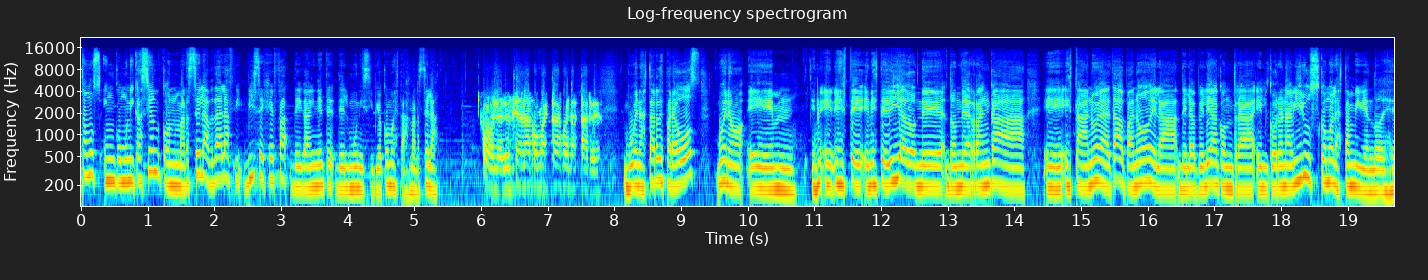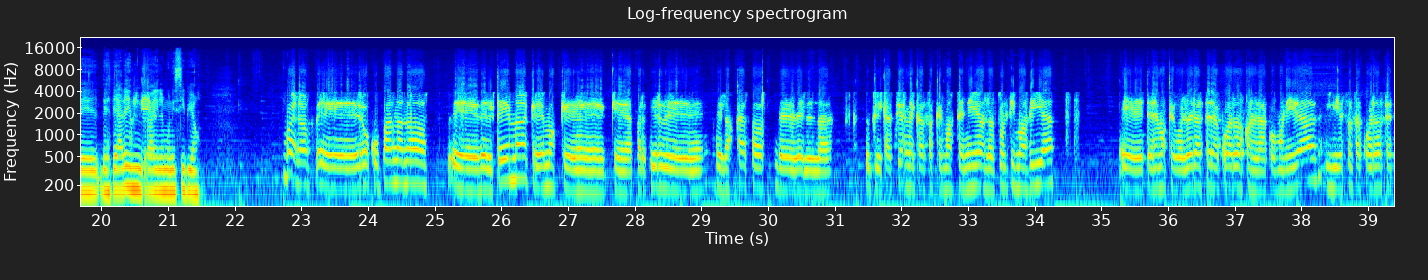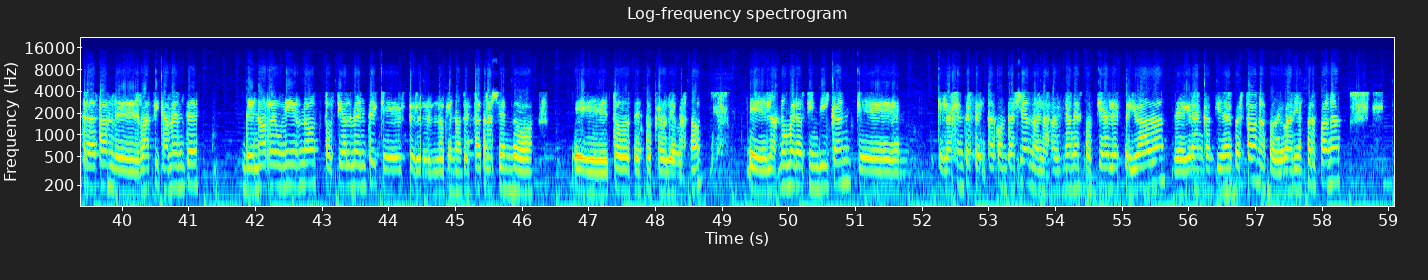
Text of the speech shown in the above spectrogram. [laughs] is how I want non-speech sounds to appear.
Estamos en comunicación con Marcela Abdala, vicejefa de gabinete del municipio. ¿Cómo estás, Marcela? Hola, Luciana, ¿cómo estás? Buenas tardes. Buenas tardes para vos. Bueno, em, en, este en este día donde donde arranca eh, esta nueva etapa, ¿no? De la de la pelea contra el coronavirus, ¿cómo la están viviendo desde desde adentro ahí en el municipio? Bueno, eh, ocupándonos eh, del tema. Creemos que, que a partir de, los casos, de, la duplicación de casos que hemos tenido en los últimos días, eh, tenemos que volver a hacer acuerdos con la comunidad y esos acuerdos se tratan de básicamente de no reunirnos socialmente, que es lo que nos está trayendo eh, todos estos problemas. ¿no? los números indican que la gente se está contagiando en las reuniones sociales privadas de gran cantidad de personas o de varias personas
